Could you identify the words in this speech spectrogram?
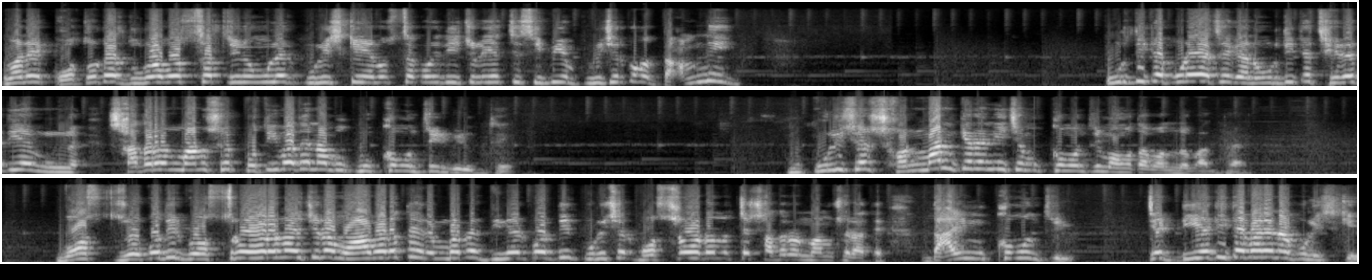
মানে কতটা দুরবস্থা তৃণমূলের পুলিশকে হেনস্থা করে দিয়ে চলে যাচ্ছে সিপিএম পুলিশের কোনো দাম নেই। উর্দিটা পড়ে আছে কেন? উর্দিটা ছেড়ে দিয়ে সাধারণ মানুষের প্রতিবাদে নামুক মুখ্যমন্ত্রীর বিরুদ্ধে? পুলিশের সম্মান কেড়ে নিয়েছে মুখ্যমন্ত্রী মমতা বন্দ্যোপাধ্যায়। দ্রৌপদীর বস্ত্র হরণ হয়েছিল মহাভারতে এরম ভাবে দিনের পর দিন পুলিশের বস্ত্র হরণ হচ্ছে সাধারণ মানুষের হাতে। দায়ী মুখ্যমন্ত্রী, যে দিয়ে দিতে পারে না পুলিশকে।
